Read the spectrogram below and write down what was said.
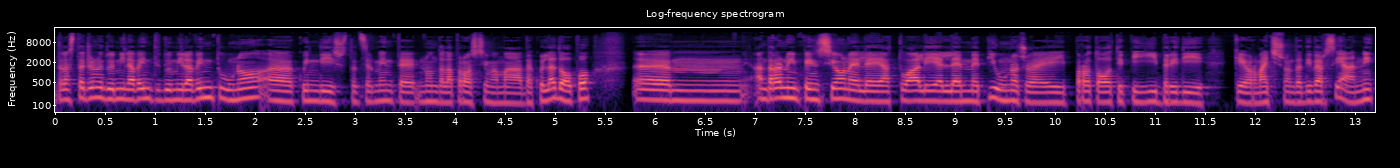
della stagione 2020-2021, eh, quindi sostanzialmente non dalla prossima ma da quella dopo, ehm, andranno in pensione le attuali LMP1, cioè i prototipi ibridi che ormai ci sono da diversi anni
